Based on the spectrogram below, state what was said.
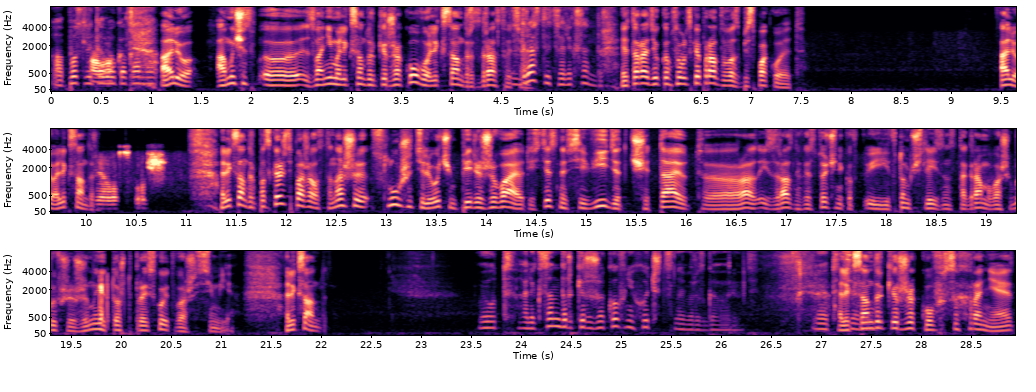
А после Алло. того, как она... Алло, а мы сейчас э, звоним Александру Киржакову. Александр, здравствуйте. Здравствуйте, Александр. Это радио «Комсомольская правда» вас беспокоит? Алло, Александр. Я вас слушаю. Александр, подскажите, пожалуйста, наши слушатели очень переживают. Естественно, все видят, читают э, раз- из разных источников, и в том числе из Инстаграма вашей бывшей жены, то, что происходит в вашей семье. Александр, Вот Александр Киржаков не хочет с нами разговаривать. Александр Киржаков сохраняет,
